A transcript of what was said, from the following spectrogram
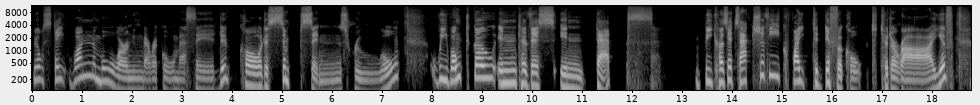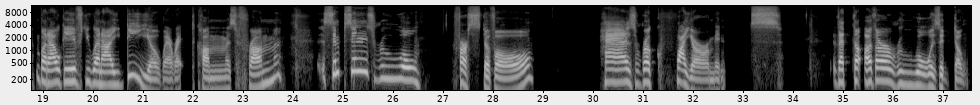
We'll state one more numerical method called Simpson's rule. We won't go into this in depth because it's actually quite difficult to derive, but I'll give you an idea where it comes from. Simpson's rule, first of all, has requirements that the other rules don't.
